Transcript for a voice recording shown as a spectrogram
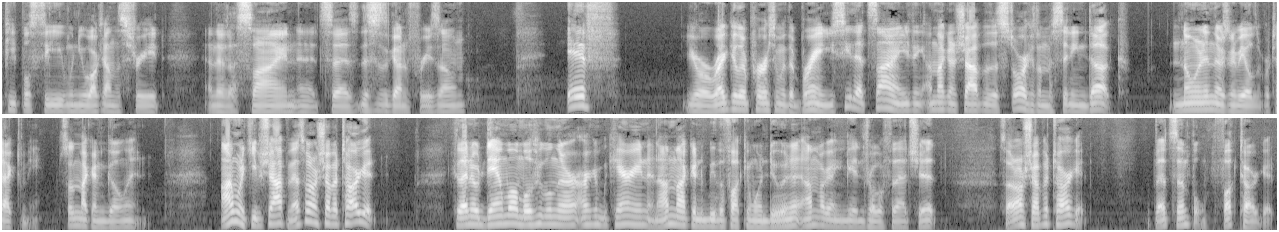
people see when you walk down the street and there's a sign and it says, This is a gun free zone? If you're a regular person with a brain, you see that sign, you think, I'm not going to shop at the store because I'm a sitting duck. No one in there is going to be able to protect me. So I'm not going to go in. I'm going to keep shopping. That's why I shop at Target. Because I know damn well most people in there aren't going to be carrying, and I'm not going to be the fucking one doing it. I'm not going to get in trouble for that shit. So I don't shop at Target. That's simple. Fuck Target.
